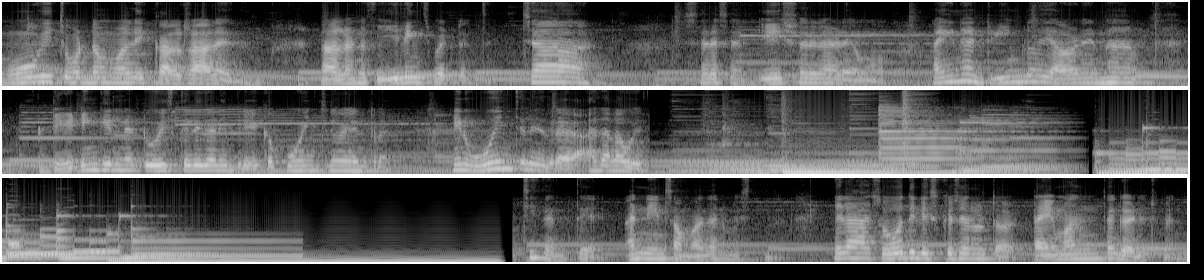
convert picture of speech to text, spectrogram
మూవీ చూడడం వల్ల ఈ కళ రాలేదు. నాలో ఫీలింగ్స్ పెట్టచ్చు. చా సరే సరే. ఈశ్వర్ గాడేమో. అయినా డ్రీమ్లో ఎవడైనా డేటింగ్కి వెళ్ళినట్టు ఊహిస్తాడు కానీ బ్రేకప్ ఊహించడం ఏంట్రా? నేను ఊహించలేదురా అది అలా వచ్చి వచ్చింది అంతే అని నేను సమాధానం ఇస్తున్నాను ఇలా సోది డిస్కషన్లతో టైం అంతా గడిచిపోయింది.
